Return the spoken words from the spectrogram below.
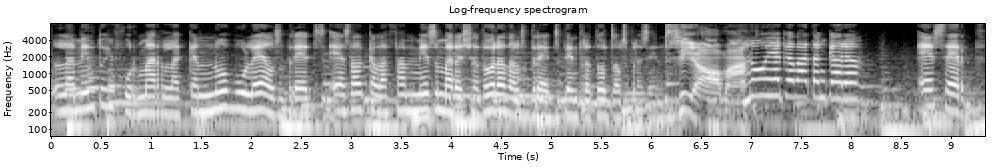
lamento informar-la que no voler els drets és el que la fa més mereixedora dels drets d'entre tots els presents. Sí, home! No he acabat encara. És cert,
